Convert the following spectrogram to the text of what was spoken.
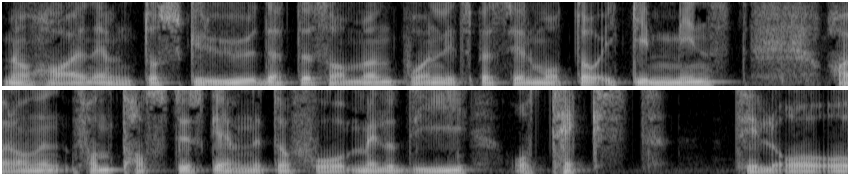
men å ha en evne til å skru dette sammen på en litt spesiell måte. Og ikke minst har han en fantastisk evne til å få melodi og tekst til å, å,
